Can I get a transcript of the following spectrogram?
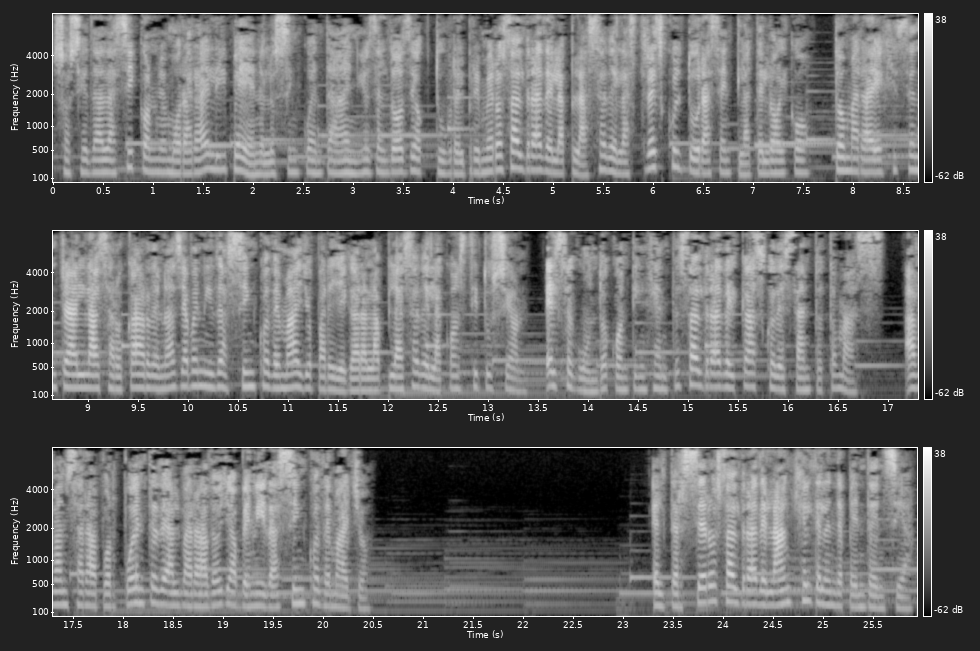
Sociedad así conmemorará el IPN los 50 años del 2 de octubre. El primero saldrá de la Plaza de las Tres Culturas en Tlatelolco, tomará eje central Lázaro Cárdenas y Avenida 5 de Mayo para llegar a la Plaza de la Constitución. El segundo contingente saldrá del casco de Santo Tomás, avanzará por Puente de Alvarado y Avenida 5 de Mayo. El tercero saldrá del Ángel de la Independencia,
